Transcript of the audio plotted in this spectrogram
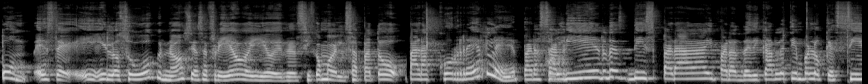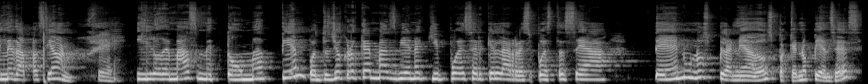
pum, este, y, y los subo, ¿no? Si hace frío y, y así como el zapato para correrle, para salir de- disparada y para dedicarle tiempo a lo que sí me da pasión. Sí. Y lo demás me toma tiempo. Entonces yo creo que más bien aquí puede ser que la respuesta sea ten unos planeados para que no pienses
